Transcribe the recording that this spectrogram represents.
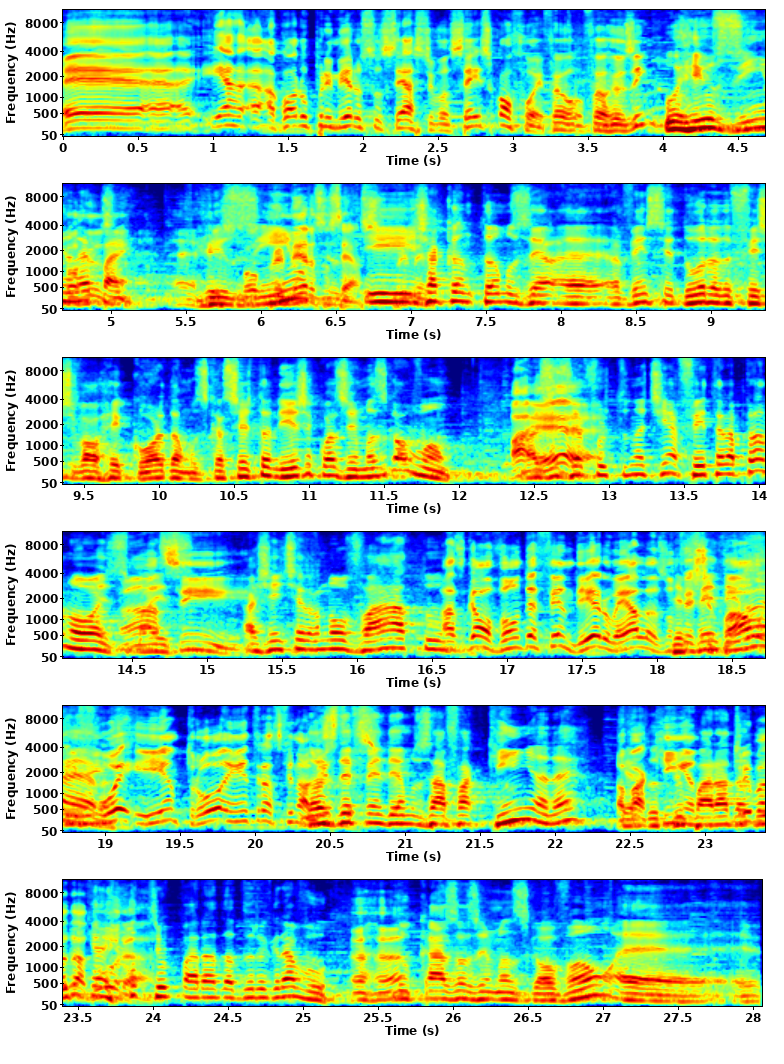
é, e agora o primeiro sucesso de vocês, qual foi? Foi, o- foi o Riozinho? O Riozinho, O né, Riozinho. pai? É. Foi o primeiro sucesso. E Primeiro. já cantamos é, é, a vencedora do Festival Record da Música Sertaneja com as Irmãs Galvão. Ah, mas é? o Zé Fortuna tinha feito, era pra nós. Ah, mas sim. a gente era novato. As Galvão defenderam elas no Defenderam festival e, elas. foi- e entrou entre as Nós finalistas. defendemos a Vaquinha, né? A Que é do Vaquinha, Trio Parada Trio Dura, que Parada é o Trio Parada Dura gravou. Aham. No caso, as Irmãs Galvão é, é,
